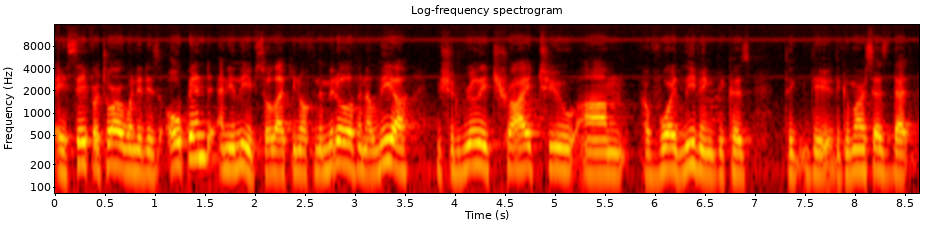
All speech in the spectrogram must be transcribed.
a Sefer Torah when it is opened and he leaves. So, like, you know, if in the middle of an Aliyah, you should really try to um, avoid leaving because the, the, the, Gemara says that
